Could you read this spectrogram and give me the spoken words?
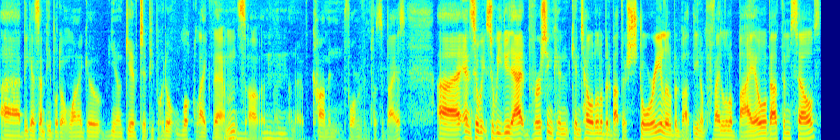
uh, because some people don't want to go, you know, give to people who don't look like them. Mm-hmm. It's all mm-hmm. a, a, a, common form of implicit bias. Uh, and so we, so we do that. A person can, can tell a little bit about their story, a little bit about, you know, provide a little bio about themselves,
